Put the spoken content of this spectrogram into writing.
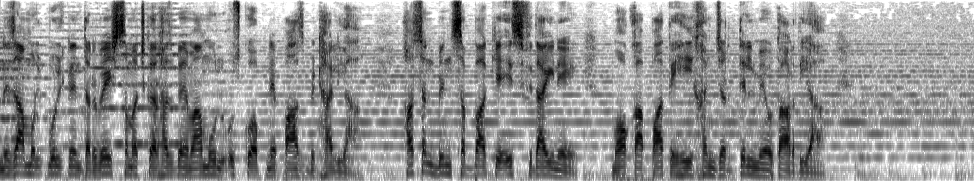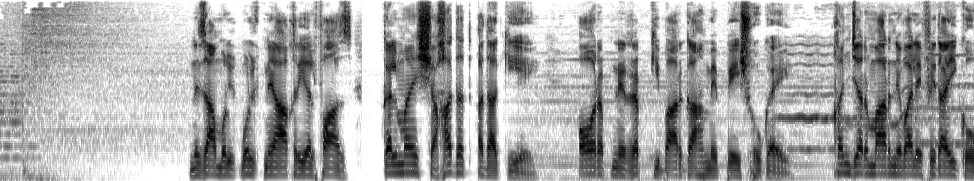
निजामुल मुल्क ने दरवेश समझकर हजब मामूल उसको अपने पास बिठा लिया। हसन बिन सब्बा के इस फिदाई ने मौका पाते ही खंजर दिल में उतार दिया। निजामुल मुल्क ने आखिरी अल्फाज कलमा शहादत अदा किए और अपने रब की बारगाह में पेश हो गए। खंजर मारने वाले फिदाई को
